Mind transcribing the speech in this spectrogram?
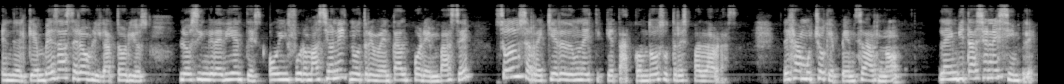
en el que en vez de hacer obligatorios los ingredientes o información nutrimental por envase, solo se requiere de una etiqueta con dos o tres palabras. Deja mucho que pensar, ¿no? La invitación es simple.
